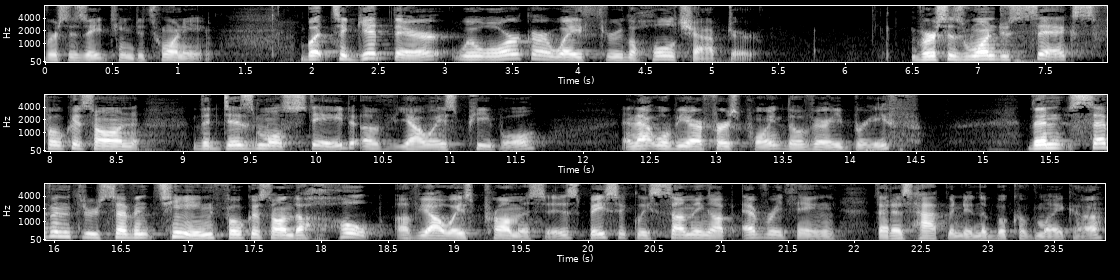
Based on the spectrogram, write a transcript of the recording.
verses 18 to 20. But to get there, we'll work our way through the whole chapter. Verses 1 to 6 focus on the dismal state of Yahweh's people, and that will be our first point, though very brief. Then 7 through 17 focus on the hope of Yahweh's promises, basically summing up everything that has happened in the book of Micah.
